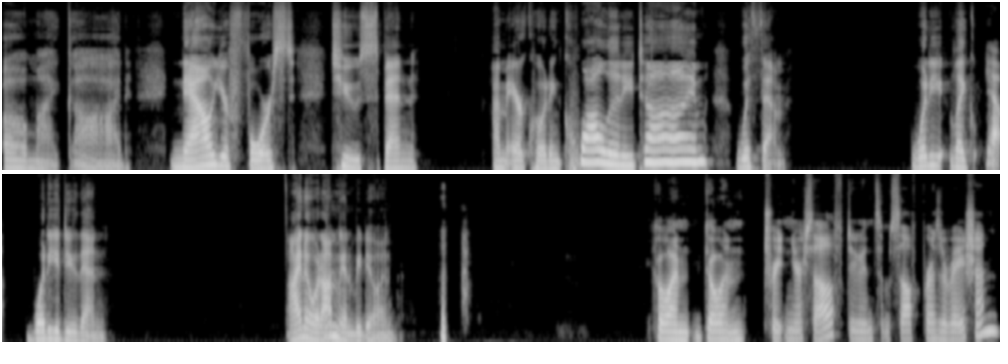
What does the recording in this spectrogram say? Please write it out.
oh my god now you're forced to spend i'm air quoting quality time with them what do you like Yeah. what do you do then i know what i'm going to be doing Going, going, treating yourself, doing some self preservation.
